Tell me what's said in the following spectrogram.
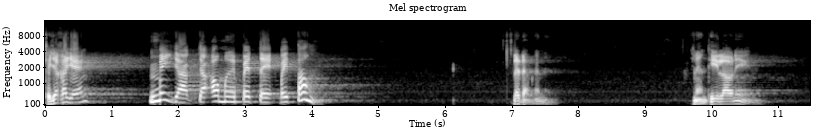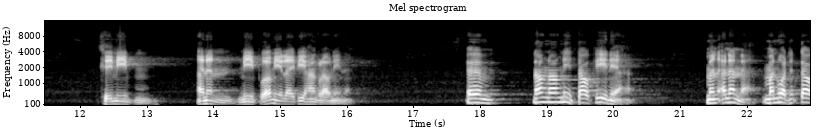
ขยะขยง ไม่อยากจะเอามือไปเตะไปต้อง ระดับนั้นนะนั่นที่เรานี่เคยมีอันนั้นมีผัวมีอะไรพี่ห้างเรานี่นะเออน้องๆนี่เต้าพี่เนี่ย มันอันนั้นน่ะ มันนวดเต้า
